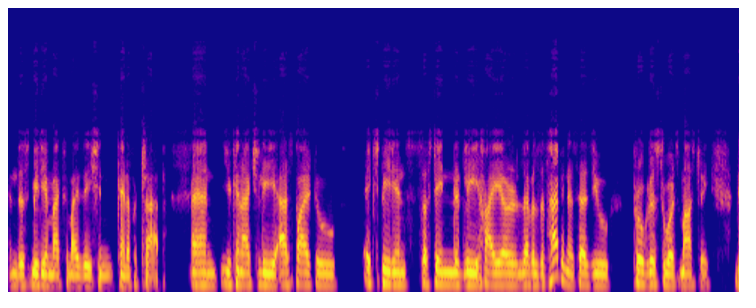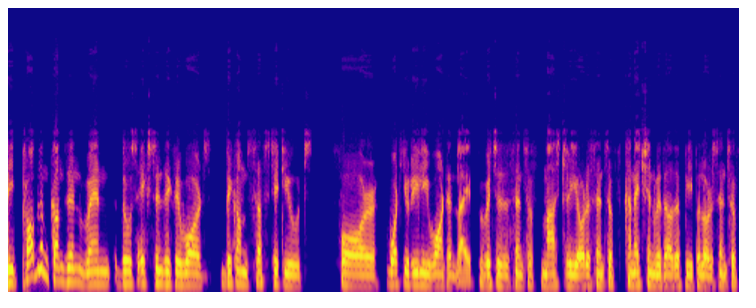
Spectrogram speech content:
in this medium maximization kind of a trap. And you can actually aspire to experience sustainably higher levels of happiness as you progress towards mastery. The problem comes in when those extrinsic rewards become substitutes for what you really want in life, which is a sense of mastery or a sense of connection with other people or a sense of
